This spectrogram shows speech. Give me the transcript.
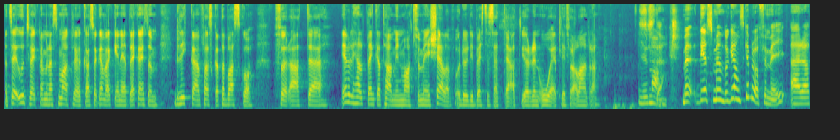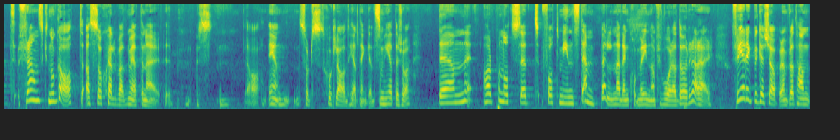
Att jag utvecklar mina smaklökar så jag kan verkligen äta. Jag kan liksom dricka en flaska tabasco för att eh, jag vill helt enkelt ha min mat för mig själv och då är det bästa sättet att göra den oätlig för alla andra. Just Smart. det. Men det som är ändå ganska bra för mig är att fransk nougat, alltså själva du vet, den här, eh, ja, en sorts choklad helt enkelt, som heter så. Den har på något sätt fått min stämpel när den kommer innanför våra dörrar här. Fredrik brukar köpa den för att han,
